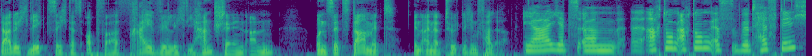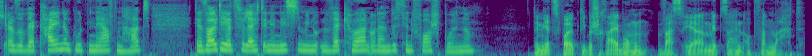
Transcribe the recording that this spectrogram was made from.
Dadurch legt sich das Opfer freiwillig die Handschellen an und sitzt damit in einer tödlichen Falle. Ja, jetzt ähm, äh, Achtung, Achtung, es wird heftig. Also wer keine guten Nerven hat, der sollte jetzt vielleicht in den nächsten Minuten weghören oder ein bisschen vorspulen, ne? Denn jetzt folgt die Beschreibung, was er mit seinen Opfern macht.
